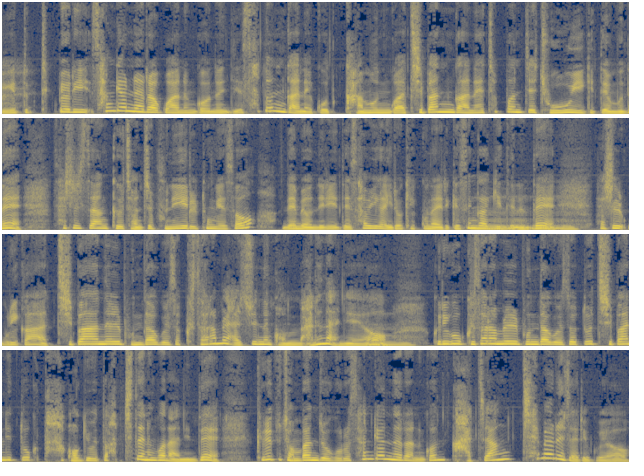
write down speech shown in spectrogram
이게 또 특별히 상견례라고 하는 거는 이제 사돈 간의 곧 가문과 집안 간의 첫 번째 조우이기 때문에 사실상 그 전체 분위기를 통해서 내 며느리, 내 사위가 이렇게 했구나 이렇게 생각이 음, 드는데 음, 음. 사실 우리가 집안을 본다고 해서 그 사람을 알 수 있는 것만은 아니에요. 음. 그리고 그 사람을 본다고 해서 또 집안이 또 다 거기에 또 합치되는 건 아닌데 그래도 전반적으로 상견례라는 건 가장 체면의 자리고요.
